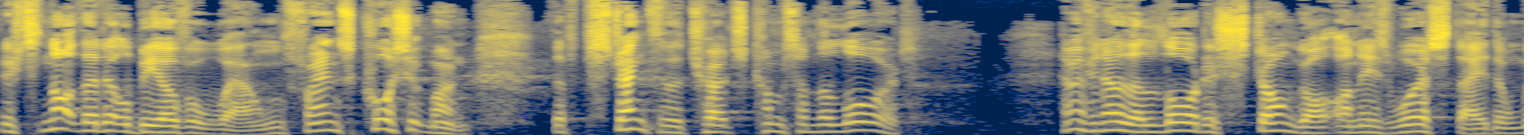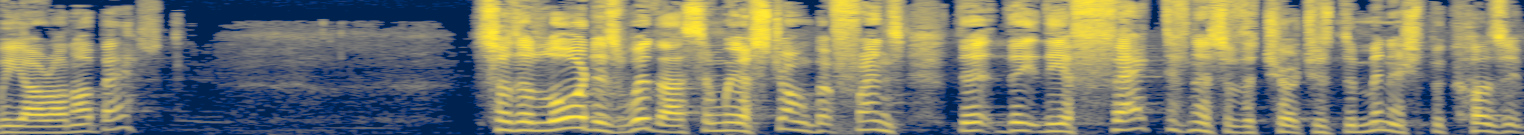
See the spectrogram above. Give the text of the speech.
It's not that it'll be overwhelmed, friends, of course it won't. The strength of the church comes from the Lord. How many of you know the Lord is stronger on his worst day than we are on our best? So the Lord is with us and we are strong. But, friends, the, the, the, effectiveness of the church is diminished because it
